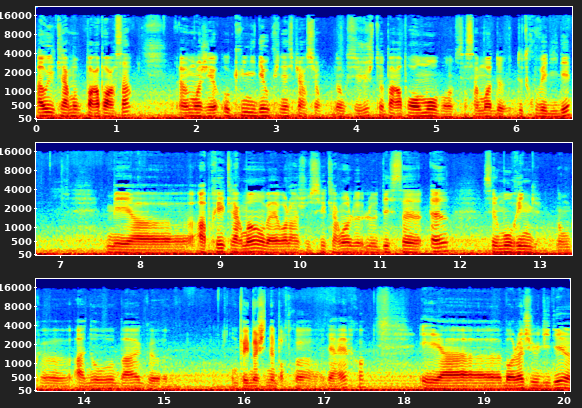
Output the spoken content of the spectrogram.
Ah oui, clairement, par rapport à ça, euh, moi, j'ai aucune idée, aucune inspiration. Donc, c'est juste par rapport aux mots. Bon, ça, c'est à moi de, trouver l'idée. Mais euh, après, clairement, ben, voilà, je sais clairement le, dessin 1, c'est le mot ring. Donc, euh, anneau, bague, on peut imaginer n'importe quoi derrière. Et bon, là, j'ai eu l'idée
